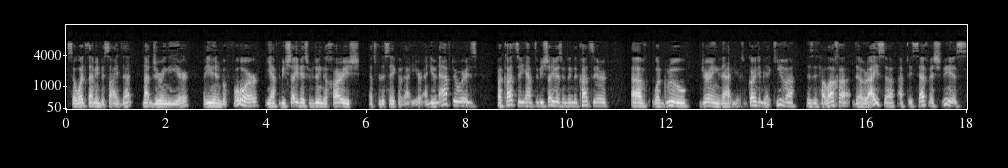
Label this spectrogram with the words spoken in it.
So what's that mean besides that? Not during the year, but even before, you have to be shayvis from doing the charish that's for the sake of that year. And even afterwards, bakatzir, you have to be shayvis from doing the katzir of what grew during that year. So according to Akiva, there's this halacha, the raisa, after sefesh shvius,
